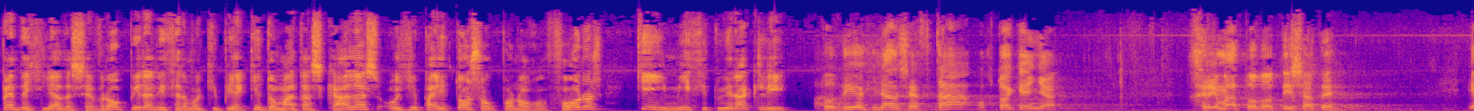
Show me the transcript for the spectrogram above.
25.000 ευρώ πήραν η θερμοκηπιακή ντομάτας σκάλας, ο γηπαϊτός ο πονογοφόρος και η μύθη του Ηρακλή. Το 2007, 8 και 9 χρηματοδοτήσατε 707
